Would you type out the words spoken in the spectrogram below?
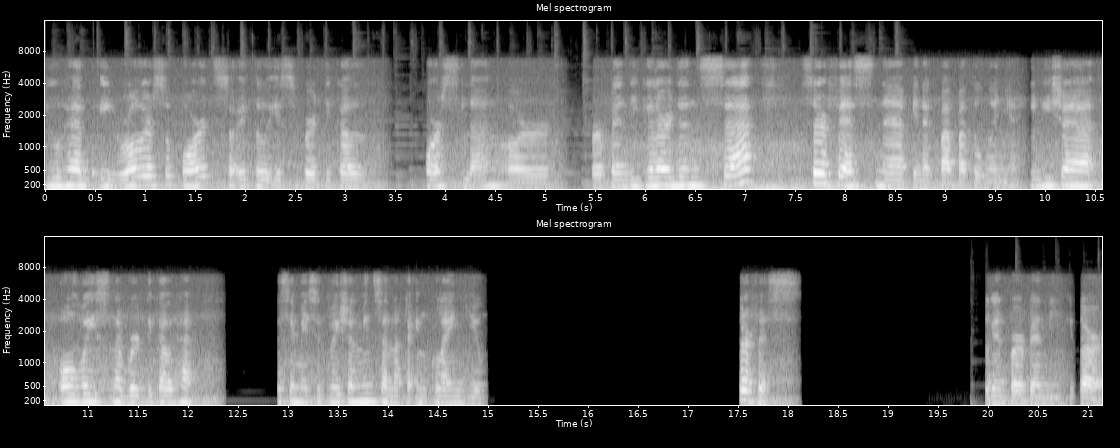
you have a roller support. So, ito is vertical force lang or perpendicular dun sa surface na pinagpapatungan niya. Hindi siya always na vertical ha. Kasi may situation minsan naka-inclined yung surface. Again, perpendicular.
